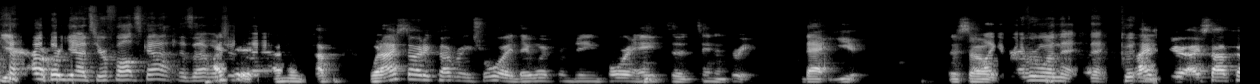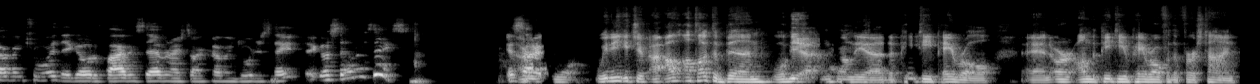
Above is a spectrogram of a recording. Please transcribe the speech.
yeah, oh, yeah, it's your fault, Scott. Is that what I you're saying? I mean, I, when I started covering Troy, they went from being four and eight to ten and three that year. And so, like for everyone that that could last year, I stopped covering Troy. They go to five and seven. I start covering Georgia State. They go seven and six. It's not. Right, well, we need to get you. I'll, I'll talk to Ben. We'll get yeah. you on the uh, the PT payroll and or on the PT payroll for the first time,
